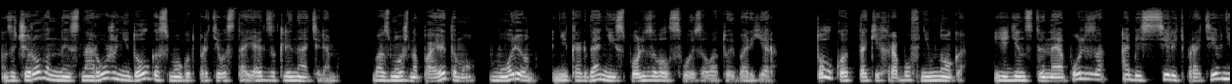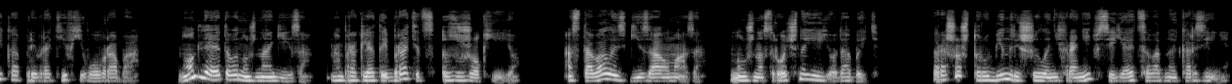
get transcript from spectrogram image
зачарованные снаружи недолго смогут противостоять заклинателям, Возможно, поэтому Морион никогда не использовал свой золотой барьер. Толку от таких рабов немного. Единственная польза — обессилить противника, превратив его в раба. Но для этого нужна Гиза, а проклятый братец сжег ее. Оставалась Гиза Алмаза. Нужно срочно ее добыть. Хорошо, что Рубин решила не хранить все яйца в одной корзине,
